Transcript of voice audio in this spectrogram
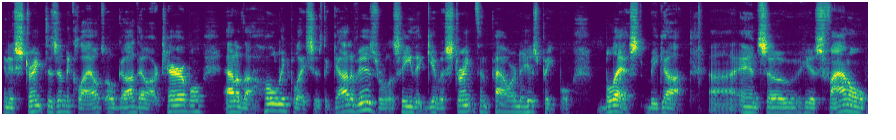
and his strength is in the clouds. O God, thou art terrible out of the holy places. The God of Israel is he that giveth strength and power unto his people. Blessed be God. Uh, and so his final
